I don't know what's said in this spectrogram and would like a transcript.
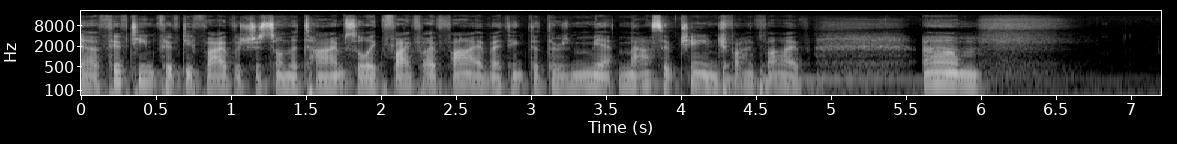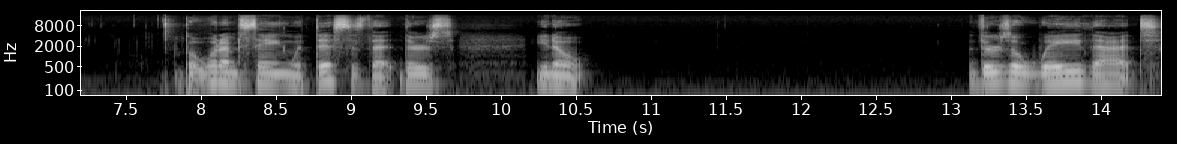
uh, 1555 was just on the time. So like 555, I think that there's ma- massive change, 55. Um, but what I'm saying with this is that there's, you know, there's a way that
